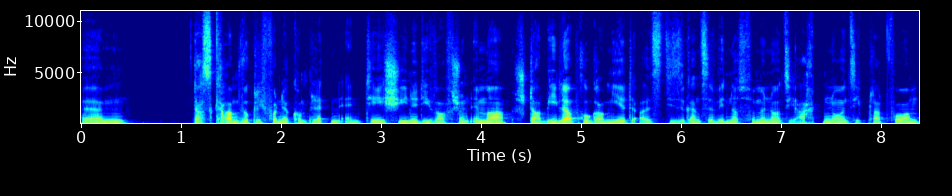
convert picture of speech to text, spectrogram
Ähm, das kam wirklich von der kompletten NT-Schiene. Die war schon immer stabiler programmiert als diese ganze Windows 95, 98 Plattform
